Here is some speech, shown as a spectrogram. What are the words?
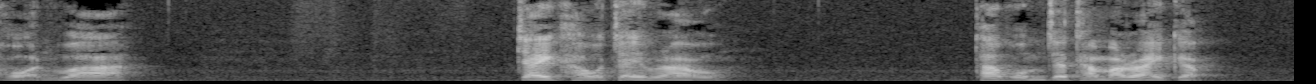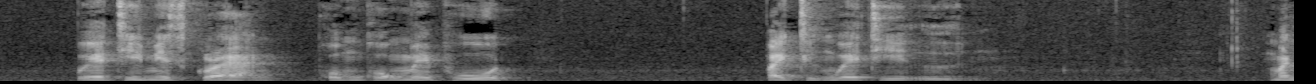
หรณ์ว่า ใจเขาใจเรา ถ้าผมจะทำอะไรกับเวทีมิสแกรนผมคงไม่พูด ไปถึงเวทีอื่น มัน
